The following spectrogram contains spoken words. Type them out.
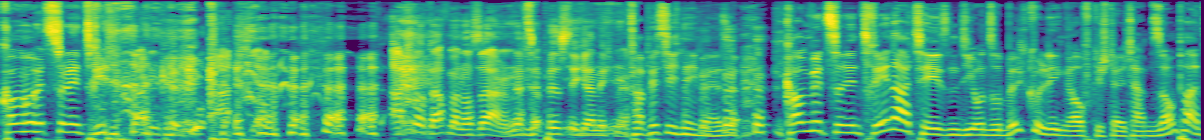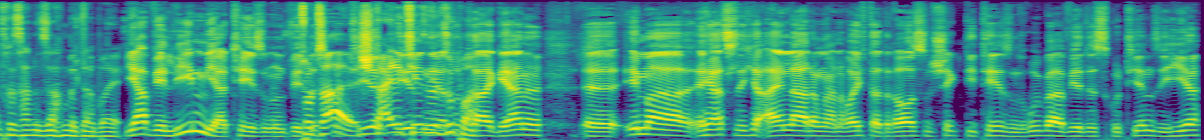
Kommen wir jetzt zu den Trainern. Danke, du Arschloch. Arschloch darf man noch sagen, ne? Verpiss dich ja nicht mehr. Verpiss dich nicht mehr. Also, kommen wir zu den Trainerthesen, die unsere Bildkollegen aufgestellt haben. So ein paar interessante Sachen mit dabei. Ja, wir lieben ja Thesen und wir total. diskutieren Steine Thesen, Thesen ja super. total gerne. Äh, immer herzliche Einladung an euch da draußen. Schickt die Thesen rüber. Wir diskutieren sie hier.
